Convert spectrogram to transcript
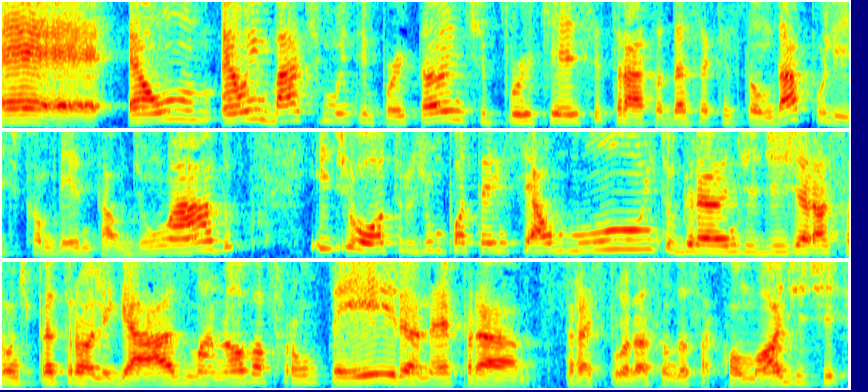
é, é, um, é um embate muito importante porque se trata dessa questão da política ambiental de um lado e de outro de um potencial muito grande de geração de petróleo e gás, uma nova fronteira né, para a exploração dessa commodity,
